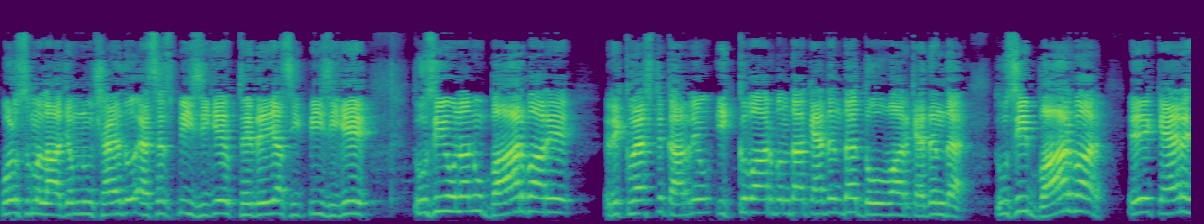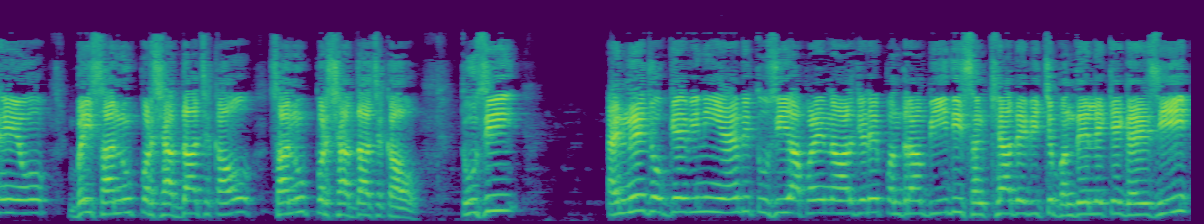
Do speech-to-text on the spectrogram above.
ਪੁਲਿਸ ਮੁਲਾਜ਼ਮ ਨੂੰ, ਸ਼ਾਇਦ ਉਹ ਐਸਐਸਪੀ ਸੀਗੇ ਉੱਥੇ ਦੇ ਜਾਂ ਸੀਪੀ ਸੀਗੇ, ਤੁਸੀਂ ਉਹਨਾਂ ਨੂੰ ਬਾਰ-ਬਾਰ ਰਿਕਵੈਸਟ ਕਰ ਰਹੇ ਹੋ। ਇੱਕ ਵਾਰ ਬੰਦਾ ਕਹਿ ਦਿੰਦਾ, ਦੋ ਵਾਰ ਕਹਿ ਦਿੰਦਾ। ਤੁਸੀਂ ਬਾਰ-ਬਾਰ ਇਹ ਕਹਿ ਰਹੇ ਹੋ, ਬਈ ਸਾਨੂੰ ਪ੍ਰਸ਼ਾਦਾ ਛਕਾਓ, ਸਾਨੂੰ ਪ੍ਰਸ਼ਾਦਾ ਛਕਾਓ। ਤੁਸੀਂ ਐਨੇ ਜੋਗੇ ਵੀ ਨਹੀਂ ਐ ਵੀ ਤੁਸੀਂ ਆਪਣੇ ਨਾਲ ਜਿਹੜੇ 15 20 ਦੀ ਸੰਖਿਆ ਦੇ ਵਿੱਚ ਬੰਦੇ ਲੈ ਕੇ ਗਏ ਸੀ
